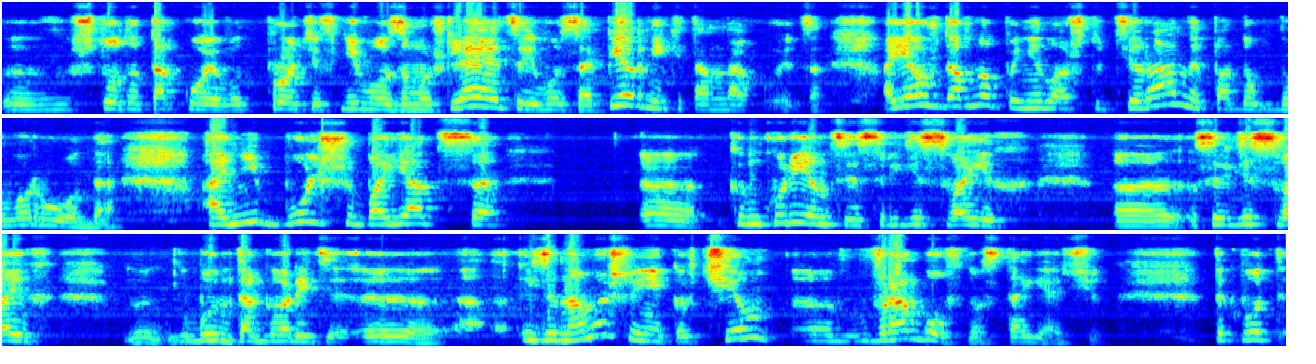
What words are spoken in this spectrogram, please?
э, что-то такое вот против него замышляется, его соперники там находятся. А я уже давно поняла, что тираны подобного рода, они больше боятся конкуренции среди своих, среди своих, будем так говорить, э, единомышленников, чем врагов настоящих. Так вот,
